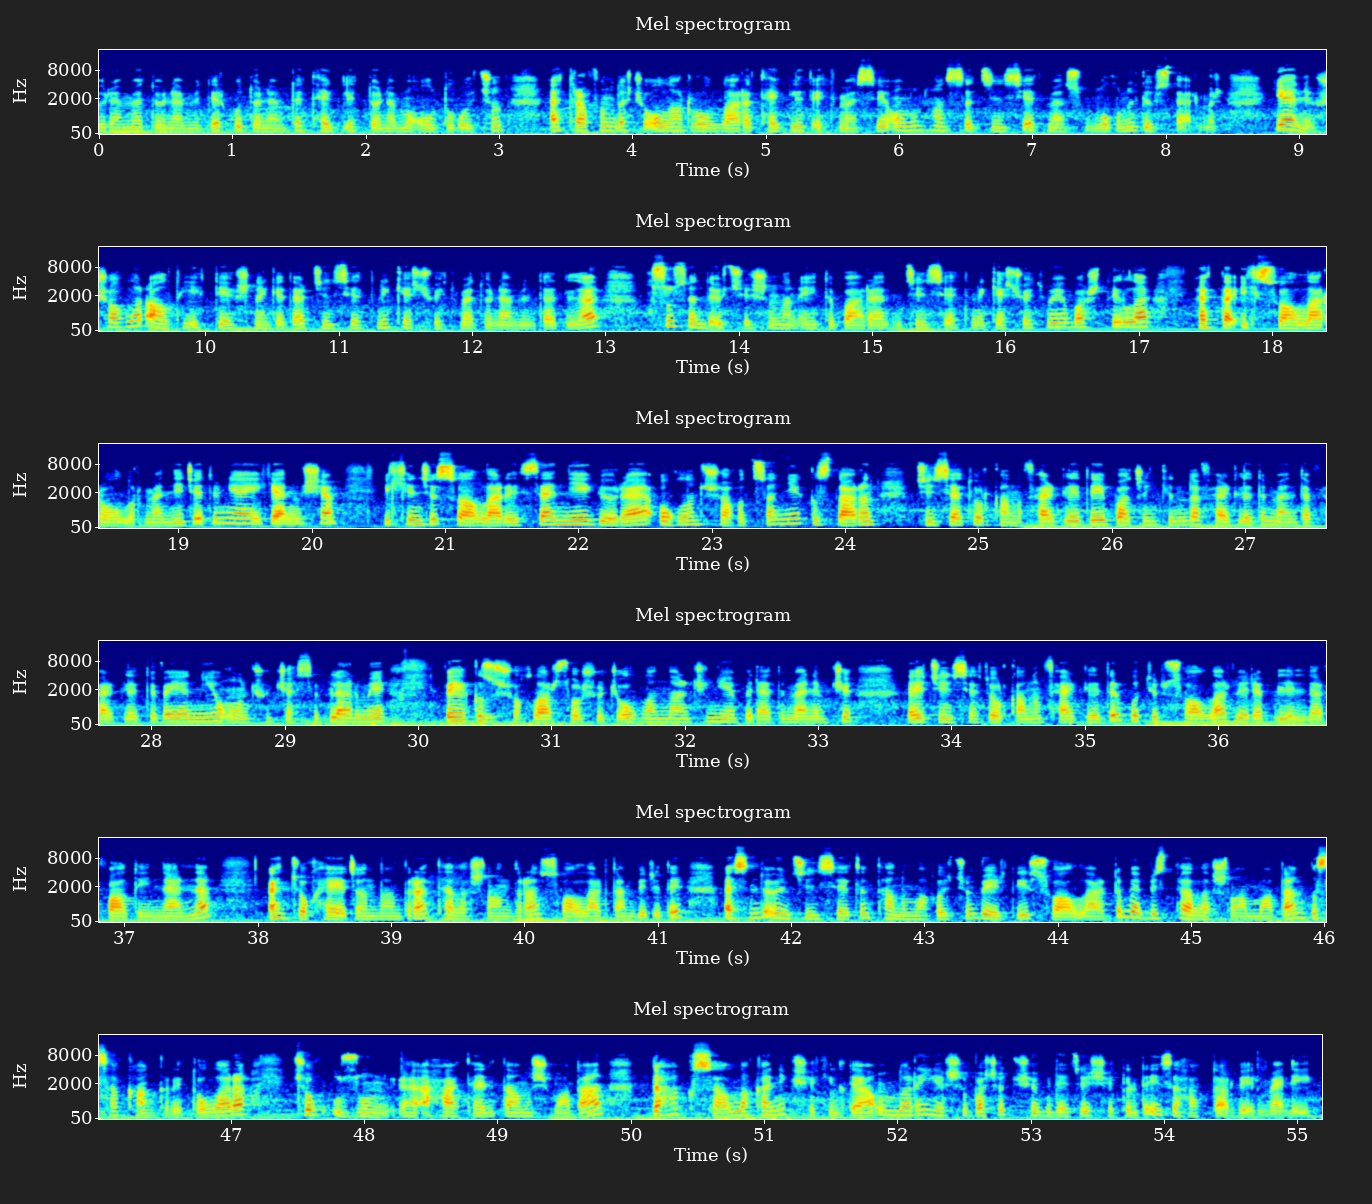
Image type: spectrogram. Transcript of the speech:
öyrənmə dönəmidir. Bu dönəmdə təqlid dönəmi olduğu üçün ətrafındakı olan rolları təqlid etməsi onun hansısa cinsiyyət mənsubluğunu göstərmir. Yəni uşaqlar 6-7 yaşına qədər cinsiyyətini kəşf etmə dönəmindədirlər. Xüsusən də 3 yaşından etibarən cinsiyyətini kəşf etməyə başlayırlar. Hətta ilk sualları olur: Mən necə dünyaya gəlmişəm? İkinci sualları isə niyə görə oğlan uşağıdırsa, niyə qızların cinsiyyət orqanı fərqlidir, bacınkında fərqlidir, məndə fərqlidir və ya niyə onun üçün kəsiblərmi? Və ya qız uşaqları soruşur ki, oğlanlarınki niyə belədir, mənimki cinsiyyət orqanım fərqlidir? Bu tip suallar verə bilirlər valideynlərinə. Ən çox həyəcanlandıran, təlaşlandıran suallardan biridir. Əslində ön cinsiyyətin tanımağı üçün verdiyi suallardır və biz təlaşlanmadan, qısa konkret olaraq, çox uzun əhatəli danışmadan, daha qısa, lakonik şəkildə onların yaşı başa düşə biləcək şəkildə izahatlar verməliyik.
